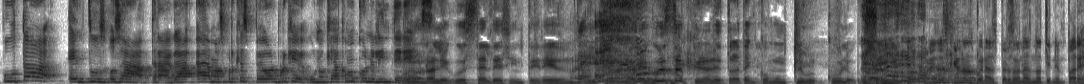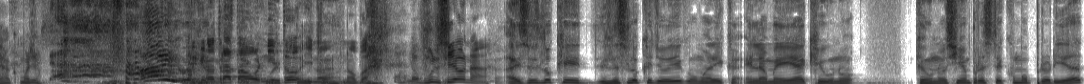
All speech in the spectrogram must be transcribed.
puta, en tus, o sea, traga, además porque es peor porque uno queda como con el A interés. uno le gusta el desinterés, marica. A uno le gusta que uno le traten como un culo. por, por eso es que las buenas personas no tienen pareja como yo. Ay, Porque uno este trata de bonito y no, no, no funciona. Ah, Eso es lo que eso es lo que yo digo, marica. En la medida que uno que uno siempre esté como prioridad,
